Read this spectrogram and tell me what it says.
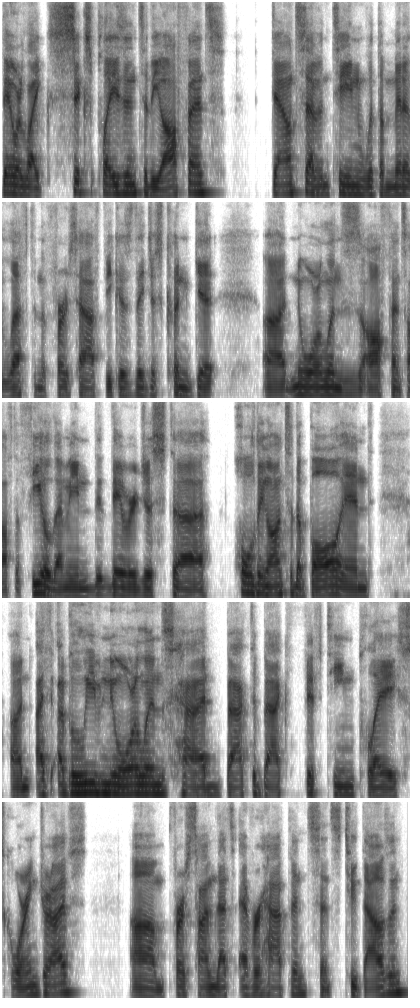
they were like six plays into the offense down 17 with a minute left in the first half because they just couldn't get uh, New Orleans' offense off the field. I mean, they were just uh, holding on to the ball, and uh, I, I, believe New Orleans had back to back 15 play scoring drives. Um, first time that's ever happened since 2000.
